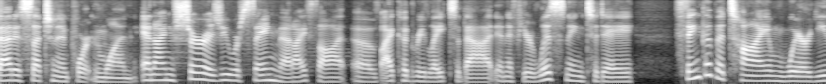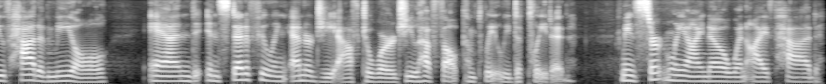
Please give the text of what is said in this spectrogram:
that is such an important one and i'm sure as you were saying that i thought of i could relate to that and if you're listening today think of a time where you've had a meal and instead of feeling energy afterwards, you have felt completely depleted. I mean, certainly I know when I've had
